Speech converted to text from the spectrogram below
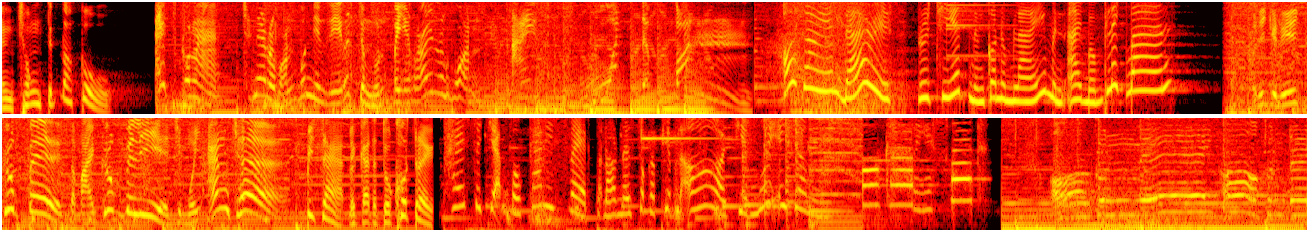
និងឆុងទឹកដោះគោអេសកូឡាឈ្នះរង្វាន់បុណ្យរៀលចំនួន300រង្វាន់ Ice what the fun អូសារៀន Diaries រសជាតិនិងគុណតម្លៃមិនអាចបំភ្លេចបាន រីករាយគ្រប់ពេលសប្បាយគ្រប់វេលាជាមួយ Anchor ពិសាដោយការទទួលខុសត្រូវភេសជ្ជៈបូការីស្វេតផ្ដល់នូវសុខភាពល្អជាមួយអីចឹងបូការីស្វេតអរគុណមេឃអរគុណដី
